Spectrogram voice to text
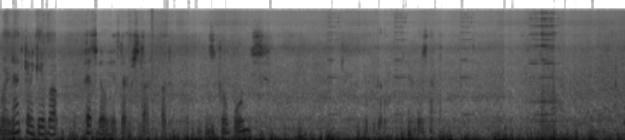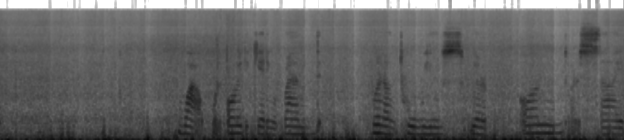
We're not gonna give up. Let's go hit the start button. Let's go, boys. Wow, we're already getting rammed. We're on two wheels. We're on our side.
